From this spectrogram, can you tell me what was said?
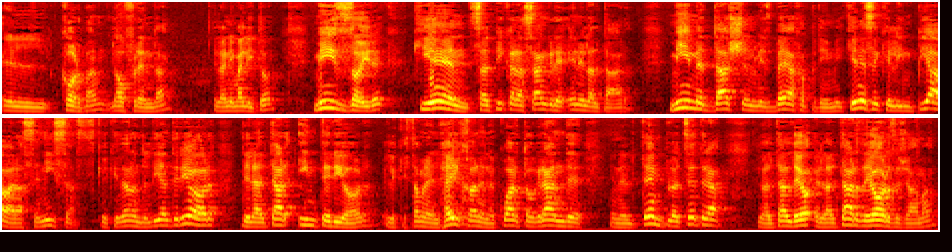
el korban, la ofrenda, el animalito. Mi Zoirek, quien salpica la sangre en el altar. ¿Quién es el que limpiaba las cenizas que quedaron del día anterior del altar interior, el que estaba en el Heijan, en el cuarto grande, en el templo, etcétera? El altar de, el altar de Or se llama.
